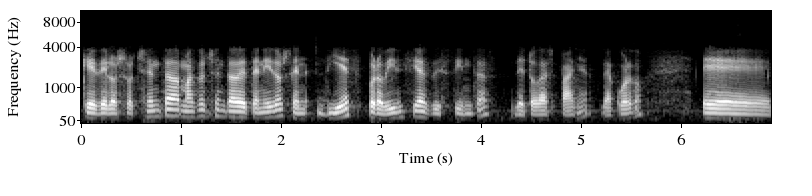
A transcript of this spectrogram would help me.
que de los 80, más de 80 detenidos en 10 provincias distintas de toda España, ¿de acuerdo? Eh,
